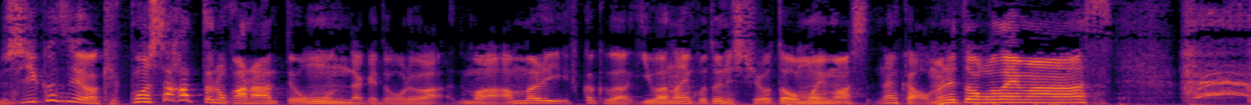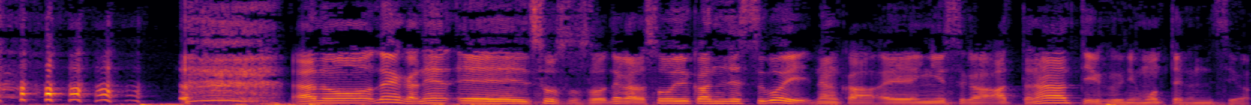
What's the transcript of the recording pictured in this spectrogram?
吉井和也は結婚したかったのかなって思うんだけど、俺は。まあ、あんまり深くは言わないことにしようと思います。なんかおめでとうございます。あの、なんかね、えー、そうそうそう。だからそういう感じですごい、なんか、えー、ニュースがあったなっていうふうに思ってるんですよ。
